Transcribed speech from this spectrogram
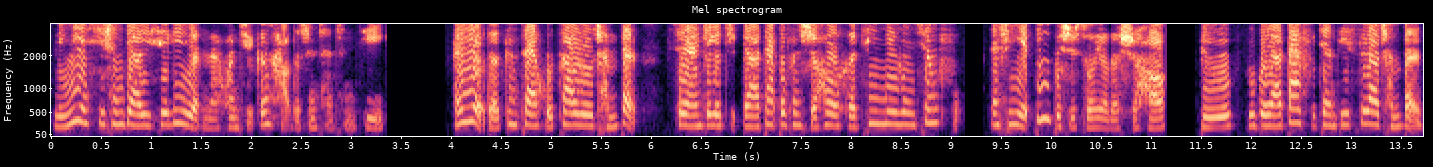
宁愿牺牲掉一些利润来换取更好的生产成绩；而有的更在乎造肉成本。虽然这个指标大部分时候和净利润相符，但是也并不是所有的时候。比如，如果要大幅降低饲料成本，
